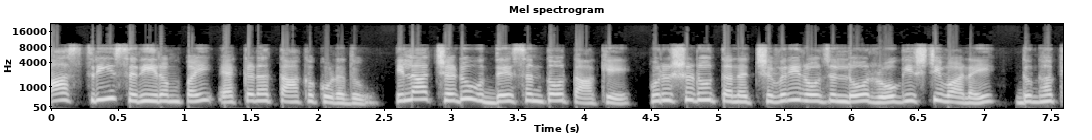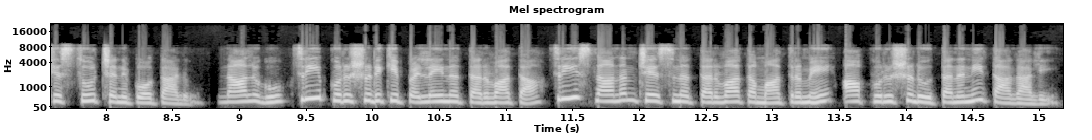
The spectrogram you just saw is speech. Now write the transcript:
ఆ స్త్రీ శరీరంపై ఎక్కడ తాకకూడదు. ఇలా చెడు ఉద్దేశంతో తాకే పురుషుడు తన చివరి రోజుల్లో రోగిష్టివాడై దుఃఖిస్తూ చనిపోతాడు. నాలుగు స్త్రీ పురుషుడికి పెళ్ళైన తర్వాత స్త్రీ స్నానం చేసిన తర్వాత మాత్రమే ఆ పురుషుడు తనని తాగాలి.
